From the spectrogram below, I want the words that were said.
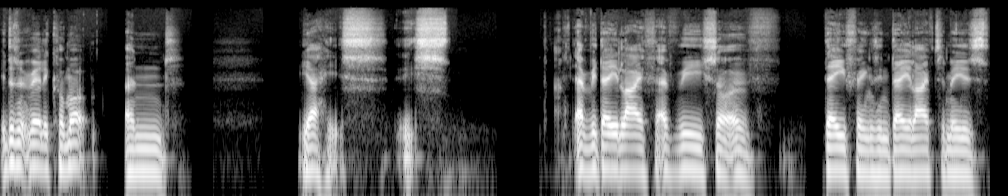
It doesn't really come up. And yeah, it's it's everyday life, every sort of day things in day life to me is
